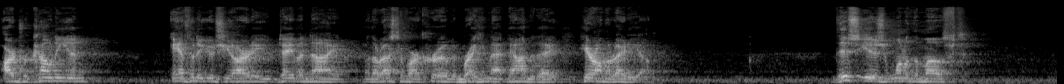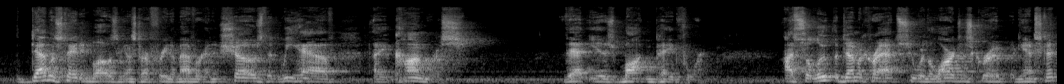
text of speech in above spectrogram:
are draconian. Anthony Gucciardi, David Knight, and the rest of our crew have been breaking that down today here on the radio. This is one of the most devastating blows against our freedom ever, and it shows that we have a Congress that is bought and paid for. I salute the Democrats, who were the largest group against it.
